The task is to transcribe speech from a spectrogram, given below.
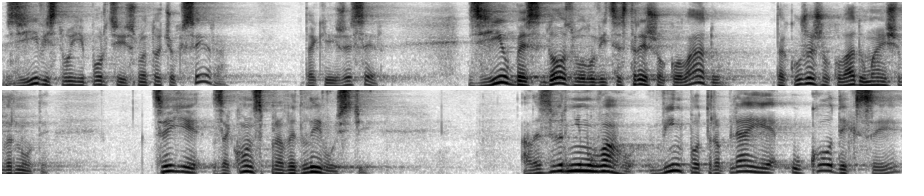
З'їв із твоєї порції шматочок сира, такий же сир. З'їв без дозволу від сестри шоколаду, таку же шоколаду маєш вернути. Це є закон справедливості. Але звернімо увагу, він потрапляє у кодекси,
